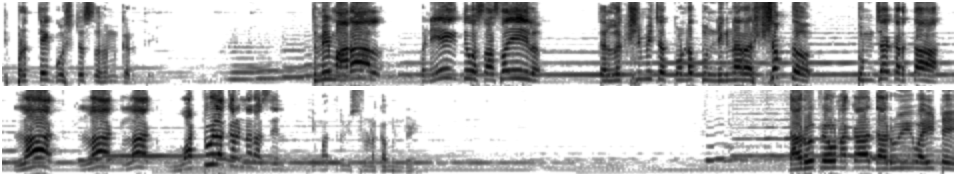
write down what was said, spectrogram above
ती प्रत्येक गोष्ट सहन करते. तुम्ही माराल पण एक दिवस असा येईल त्या लक्ष्मीच्या तोंडातून निघणारा शब्द तुमच्या करता लाख लाख लाख वाटुळा करणार असेल हे मात्र विसरू नका मंडळी. दारू पिऊ नका दारू ही वाईट आहे.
